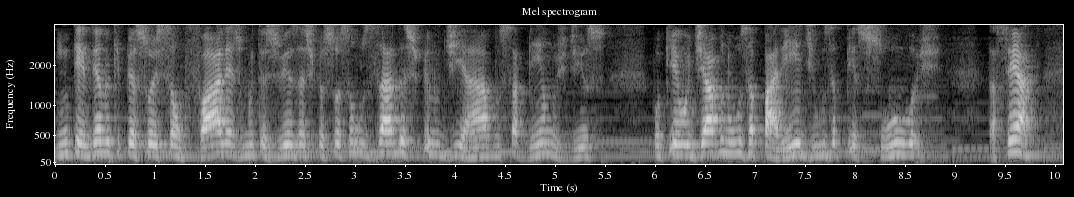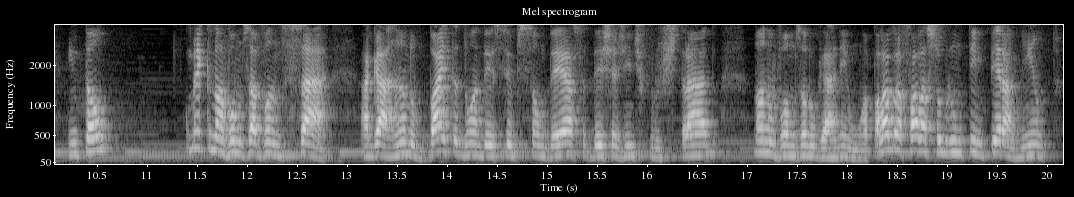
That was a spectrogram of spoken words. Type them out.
entendendo que pessoas são falhas, muitas vezes as pessoas são usadas pelo diabo, sabemos disso, porque o diabo não usa parede, usa pessoas, tá certo? Então, como é que nós vamos avançar agarrando baita de uma decepção dessa, deixa a gente frustrado, nós não vamos a lugar nenhum. A palavra fala sobre um temperamento,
